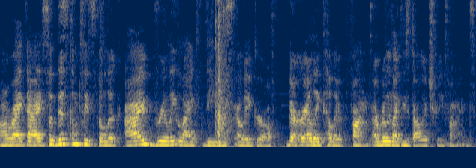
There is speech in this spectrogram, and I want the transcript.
All right, guys, so this completes the look. I really like these LA Girl, or LA Color finds. I really like these Dollar Tree finds.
